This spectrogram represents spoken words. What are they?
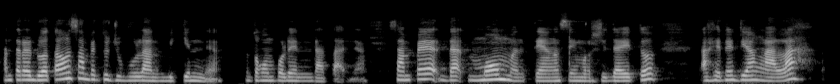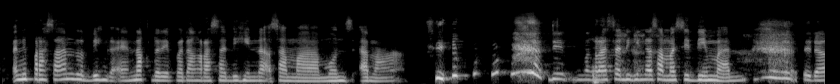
Antara dua tahun sampai tujuh bulan bikinnya untuk ngumpulin datanya. Sampai that moment yang si Mursyida itu akhirnya dia ngalah. Ini perasaan lebih nggak enak daripada ngerasa dihina sama Munz sama di ngerasa dihina sama si Diman, gitu.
